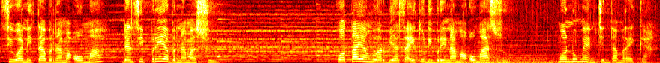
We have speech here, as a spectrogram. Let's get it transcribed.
Si wanita bernama Oma dan si pria bernama Shu. Kota yang luar biasa itu diberi nama Omasu, monumen cinta mereka.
